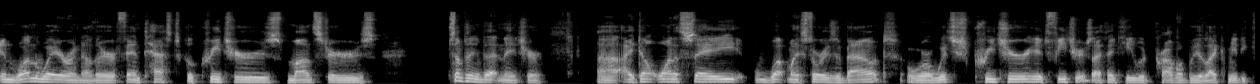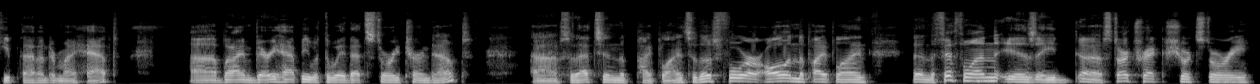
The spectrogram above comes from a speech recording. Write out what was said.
in one way or another, fantastical creatures, monsters, something of that nature. Uh, I don't want to say what my story is about or which creature it features. I think he would probably like me to keep that under my hat. Uh, but I'm very happy with the way that story turned out. Uh, so that's in the pipeline. So those four are all in the pipeline. Then the fifth one is a uh, Star Trek short story.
